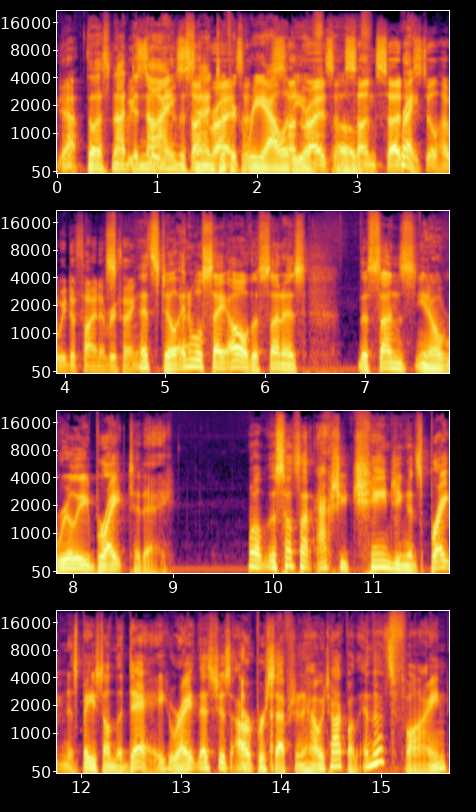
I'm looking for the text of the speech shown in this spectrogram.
Yeah. So that's not We denying the scientific and- reality of- Sunrise and of- sunset right. is still how we define everything. That's still, and we'll say, oh, the sun is, the sun's, you know, really bright today. Well, the sun's not actually changing its brightness based on the day, right? That's just our perception and how we talk about it, and that's fine.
